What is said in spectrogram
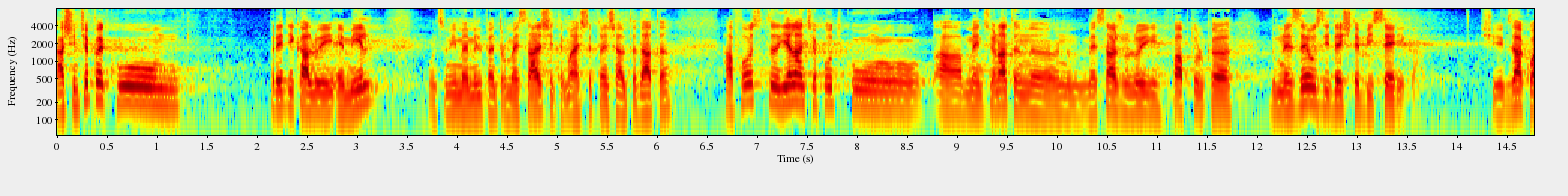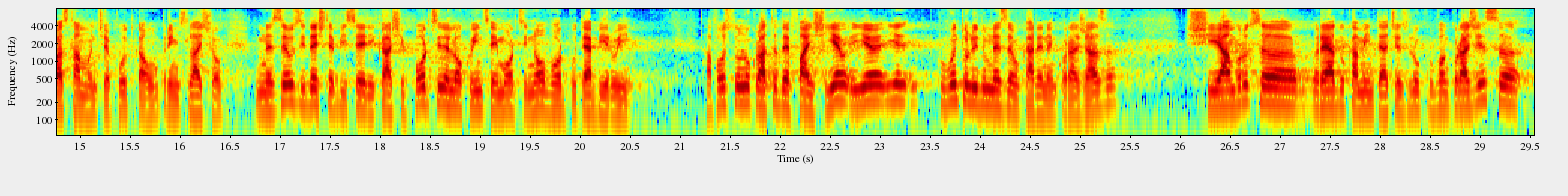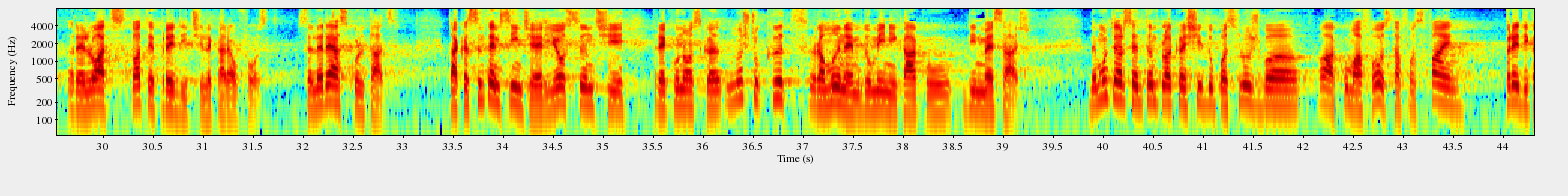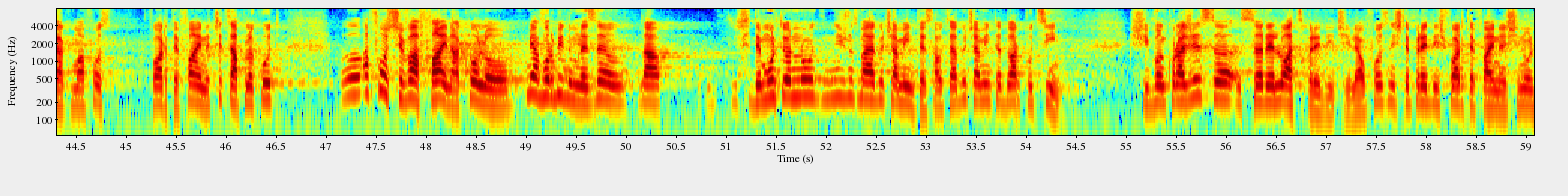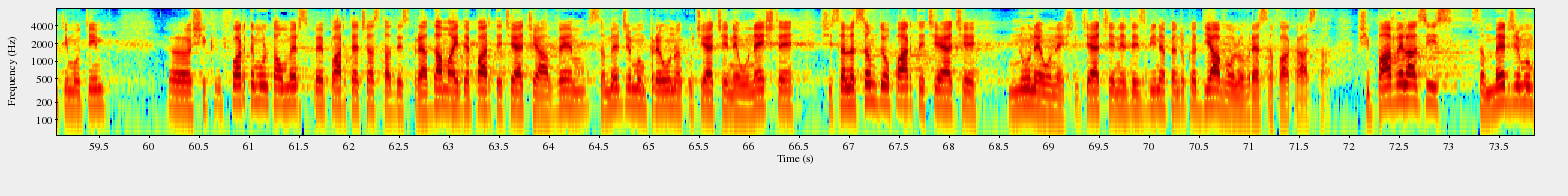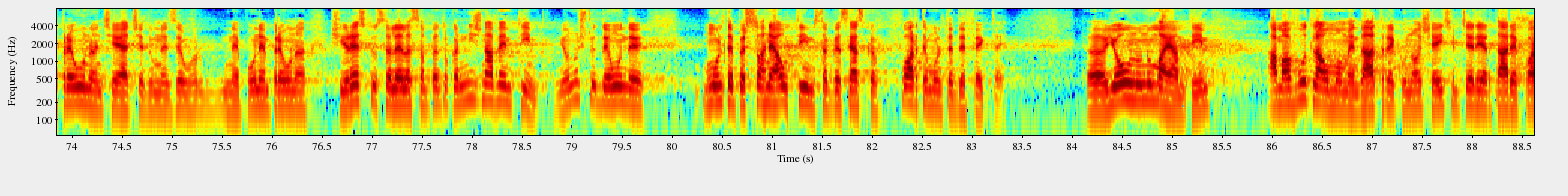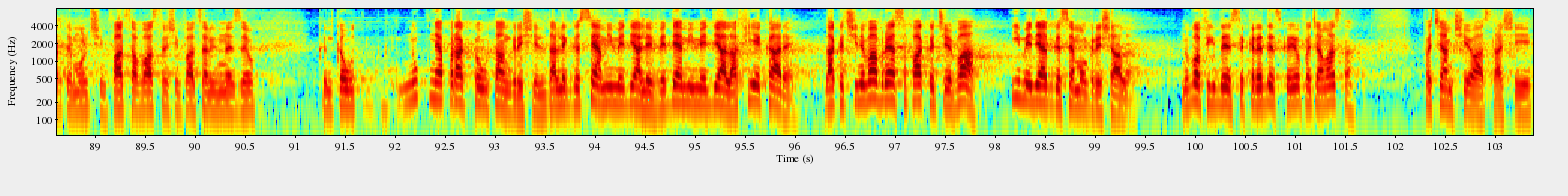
Aș începe cu predica lui Emil. Mulțumim, Emil, pentru mesaj și te mai așteptăm și altă dată. A fost, el a început cu, a menționat în, în mesajul lui faptul că Dumnezeu zidește biserica. Și exact cu asta am început, ca un prim slideshow. Dumnezeu zidește biserica și porțile locuinței morții nu vor putea birui. A fost un lucru atât de fain și e, e, e cuvântul lui Dumnezeu care ne încurajează și am vrut să readuc aminte acest lucru. Vă încurajez să reluați toate predicile care au fost, să le reascultați. Dacă suntem sinceri, eu sunt și recunosc că nu știu cât rămânem duminica cu, din mesaj. De multe ori se întâmplă că și după slujbă, a, cum a fost, a fost fain, predica cum a fost foarte faină, ce ți-a plăcut? A fost ceva fain acolo, mi-a vorbit Dumnezeu, dar de multe ori nu, nici nu-ți mai aduce aminte sau ți-aduce aminte doar puțin. Și vă încurajez să, să reluați predicile. Au fost niște predici foarte faine și în ultimul timp uh, și foarte mult au mers pe partea aceasta despre a da mai departe ceea ce avem, să mergem împreună cu ceea ce ne unește și să lăsăm deoparte ceea ce nu ne unește, ceea ce ne dezbină, pentru că diavolul vrea să facă asta. Și Pavel a zis să mergem împreună în ceea ce Dumnezeu ne pune împreună și restul să le lăsăm, pentru că nici nu avem timp. Eu nu știu de unde multe persoane au timp să găsească foarte multe defecte. Uh, eu unul nu mai am timp. Am avut la un moment dat, recunosc și aici îmi cer iertare foarte mult și în fața voastră și în fața lui Dumnezeu, când căut, nu neapărat căutam greșeli, dar le găseam imediat, le vedeam imediat la fiecare. Dacă cineva vrea să facă ceva, imediat găseam o greșeală. Nu vă fi de să credeți că eu făceam asta? Făceam și eu asta și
